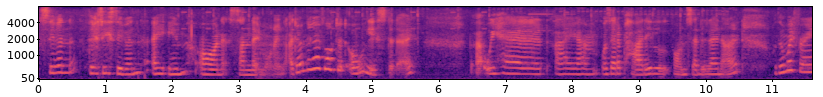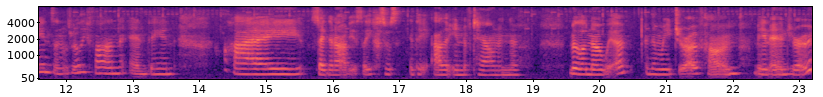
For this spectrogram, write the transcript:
7:37 a.m. on Sunday morning. I don't think I vlogged at all yesterday, but we had I um was at a party on Saturday night with all my friends and it was really fun. And then I stayed the night obviously because it was at the other end of town in the middle of nowhere. And then we drove home, me and Andrew,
